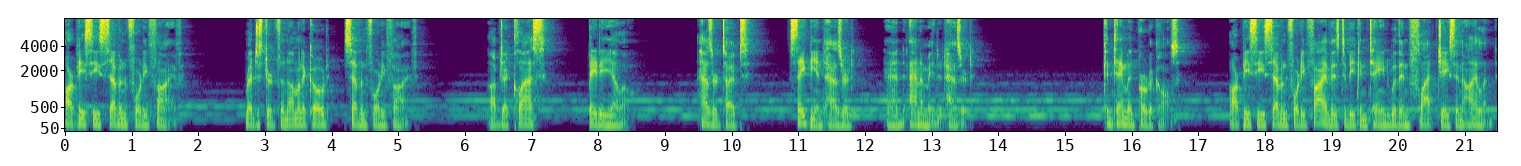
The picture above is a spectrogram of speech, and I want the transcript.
RPC 745. Registered Phenomena Code 745. Object Class Beta Yellow. Hazard Types Sapient Hazard and Animated Hazard. Containment Protocols RPC 745 is to be contained within Flat Jason Island,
